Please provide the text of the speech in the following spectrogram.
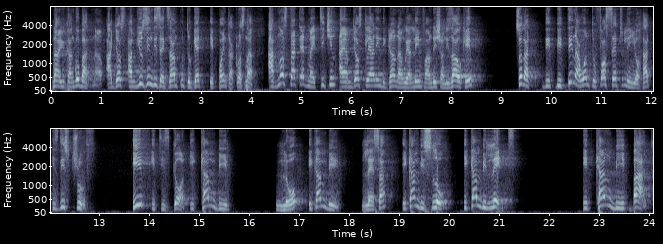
Now you can go back now. I just I'm using this example to get a point across. Now, I've not started my teaching. I am just clearing the ground and we are laying foundation. Is that okay? So that the, the thing I want to first settle in your heart is this truth. If it is God, it can be low, it can be lesser, it can be slow, it can be late, it can be bad,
